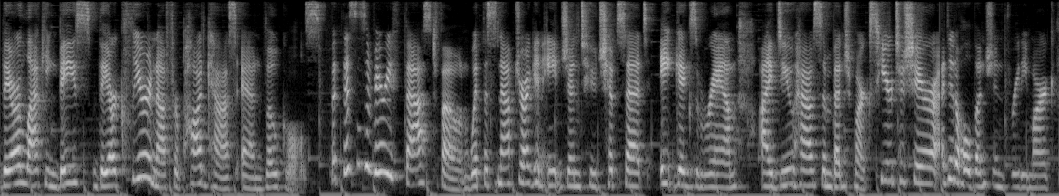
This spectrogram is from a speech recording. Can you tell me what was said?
they are lacking bass, they are clear enough for podcasts and vocals. But this is a very fast phone with the Snapdragon 8 Gen 2 chipset, 8 gigs of RAM. I do have some benchmarks here to share. I did a whole bunch in 3DMark.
